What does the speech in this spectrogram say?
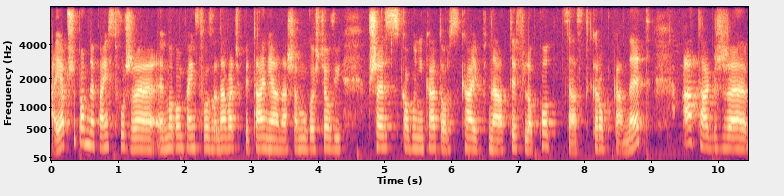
a ja przypomnę Państwu, że mogą Państwo zadawać pytania naszemu gościowi przez komunikator Skype na tyflopodcast.net, a także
